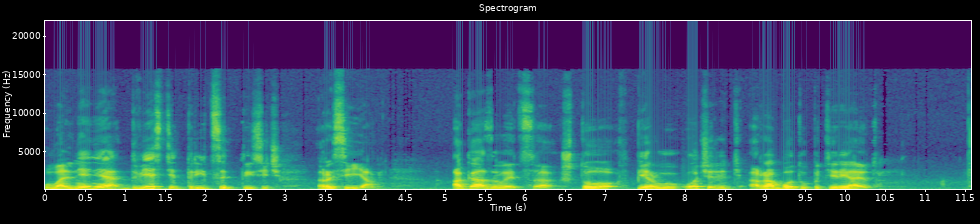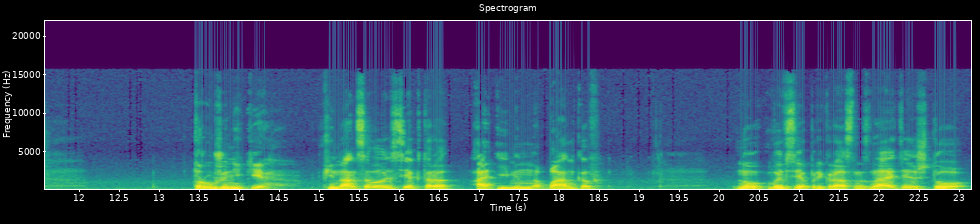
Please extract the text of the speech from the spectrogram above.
увольнения 230 тысяч россиян. Оказывается, что в первую очередь работу потеряют труженики финансового сектора, а именно банков. Ну, вы все прекрасно знаете, что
